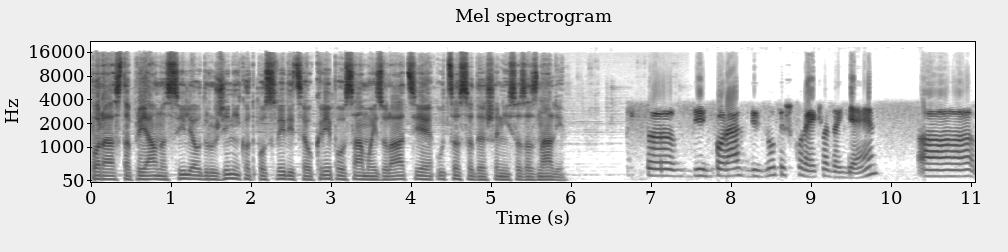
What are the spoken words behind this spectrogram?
Porasta prijav nasilja v družini kot posledice ukrepov samoizolacije v CSD še niso zaznali. Bi porast bi zelo težko rekla, da je. Uh,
